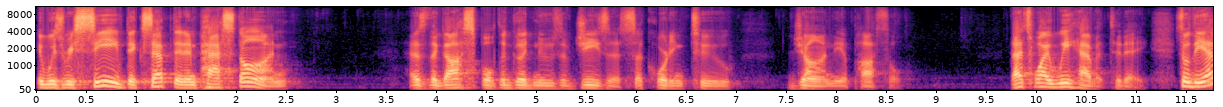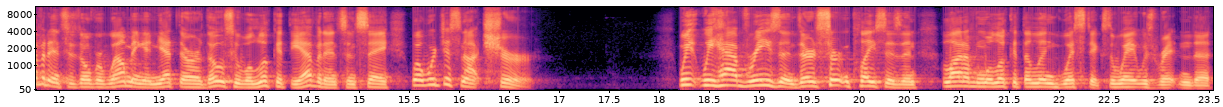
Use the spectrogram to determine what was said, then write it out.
it was received, accepted, and passed on as the gospel, the good news of Jesus, according to John the Apostle. That's why we have it today. So the evidence is overwhelming, and yet there are those who will look at the evidence and say, well, we're just not sure. We, we have reasons. There are certain places, and a lot of them will look at the linguistics, the way it was written, the,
